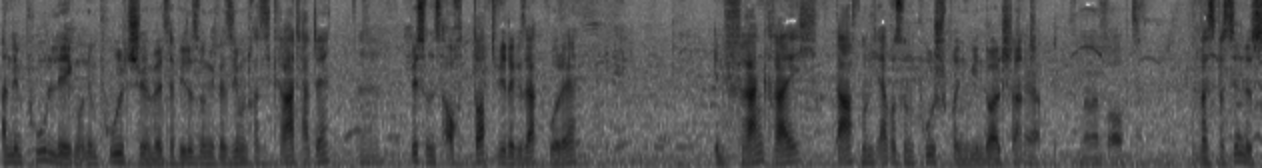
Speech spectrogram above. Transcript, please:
an den Pool legen und im Pool chillen, weil es halt wieder so ungefähr 37 Grad hatte. Mhm. Bis uns auch dort wieder gesagt wurde, in Frankreich darf man nicht einfach so einen Pool springen wie in Deutschland. Ja. Sondern man braucht Was, was sind das?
